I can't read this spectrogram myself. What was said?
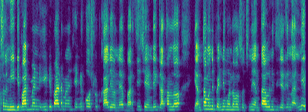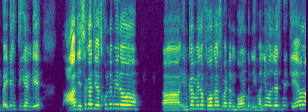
అసలు మీ డిపార్ట్మెంట్ ఈ డిపార్ట్మెంట్ నుంచి ఎన్ని పోస్టులు ఖాళీ ఉన్నాయి భర్తీ చేయండి. గతంలో ఎంతమంది పెండింగ్ ఉండవలసి వచ్చింది ఎంత అవినీతి జరిగింది అన్ని బయటకు తీయండి. ఆ దిశగా చేసుకుంటే మీరు ఇన్కమ్ మీద ఫోకస్ పెట్టండి బాగుంటుంది. ఇవన్నీ వదిలేసి మీరు కేవలం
